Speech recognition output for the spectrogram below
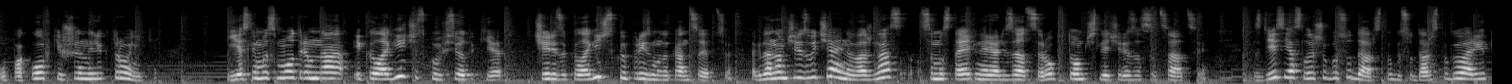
упаковки, шин электроники. Если мы смотрим на экологическую все-таки, через экологическую призму на концепцию, тогда нам чрезвычайно важна самостоятельная реализация РОП, в том числе через ассоциации – Здесь я слышу государство. Государство говорит,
